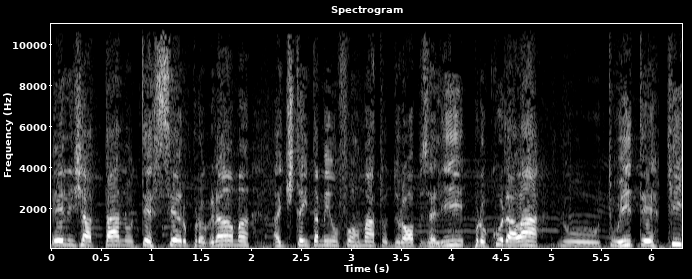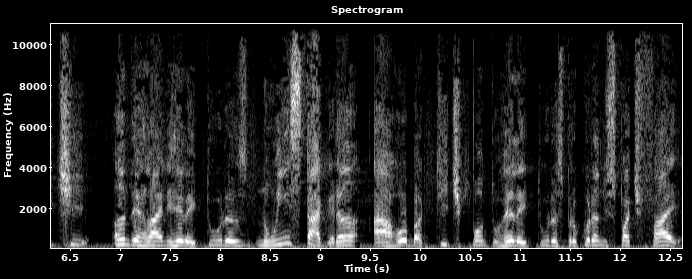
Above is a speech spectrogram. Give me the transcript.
Ele já está no terceiro programa. A gente tem também um formato Drops ali. Procura lá no Twitter, kit underline releituras, no Instagram, arroba kit.releituras, procura no Spotify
